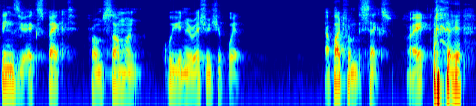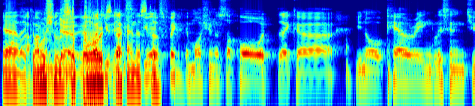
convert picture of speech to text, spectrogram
things you expect from someone who you're in a relationship with, apart from the sex, right? yeah like Apart from emotional Yeah, yeah. support that ex- kind of you stuff expect emotional support, like uh, you know, caring, listening to,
